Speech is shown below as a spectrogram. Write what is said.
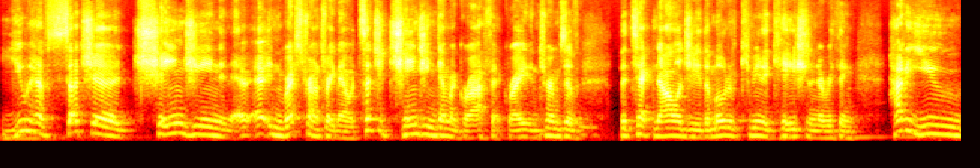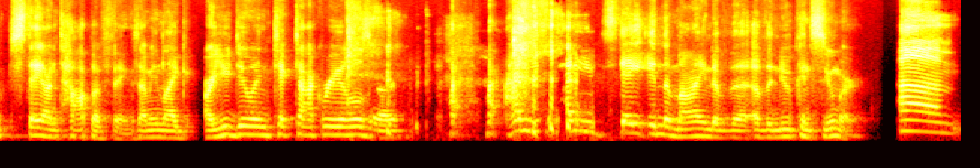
you have such a changing in uh, restaurants right now, it's such a changing demographic, right? In terms of mm-hmm. the technology, the mode of communication and everything. How do you stay on top of things? I mean, like, are you doing TikTok reels or how, do you, how do you stay in the mind of the of the new consumer? Um,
